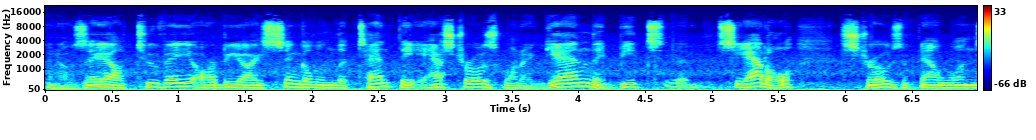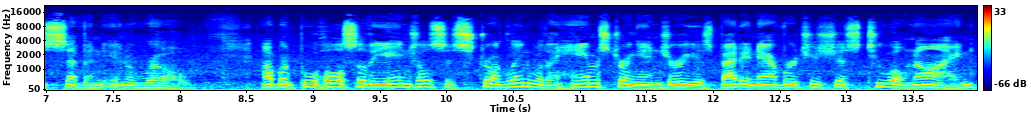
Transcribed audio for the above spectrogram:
and Jose Altuve RBI single in the tenth. The Astros won again. They beat uh, Seattle. Stros have now won seven in a row. Albert Pujols of the Angels is struggling with a hamstring injury. His batting average is just 209.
